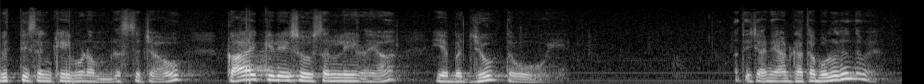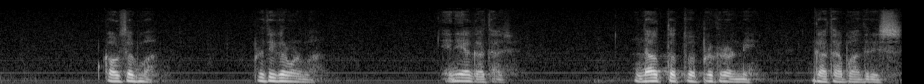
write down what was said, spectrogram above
વિત્તિ સંખ્યે ગુણમ રસ ચાઓ કાય કિલેશો સંલીણયા એ બજ્જો તવો હોય. અતિચારની આઠ ગાથા બોલો છો ને તમે? કૌશકમાં પ્રતિક્રમણમાં. એની આ ગાથા છે. નવતત્વ પ્રકરણની ગાથા પાંત્રીસ.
